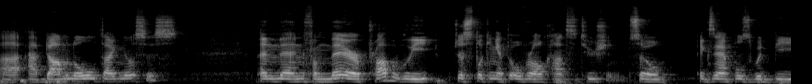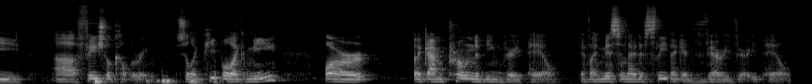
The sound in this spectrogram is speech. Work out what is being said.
uh, abdominal diagnosis, and then from there, probably just looking at the overall constitution. So examples would be uh, facial coloring. So like people like me are like I'm prone to being very pale. If I miss a night of sleep, I get very very pale,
